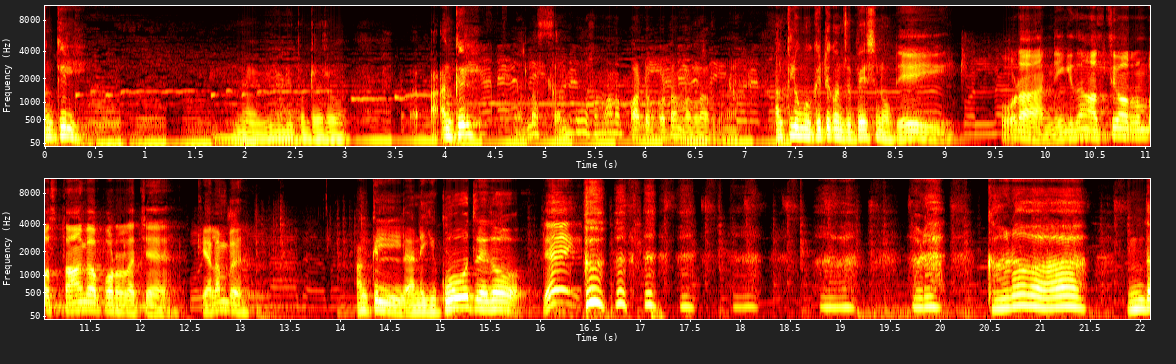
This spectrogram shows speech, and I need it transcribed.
அங்கிள் என்ன வீணே பண்ணுறாரோ அங்கிள் நல்லா சந்தோஷமான பாட்டு போட்டால் நல்லா இருக்கும் அங்கிள் உங்ககிட்ட கொஞ்சம் பேசணும். டேய் போடா. நீங்க தான் அஸ்தியம் ரொம்ப ஸ்ட்ராங்கா போடுறலாச்சே. கிளம்பு. அங்கிள் அன்னைக்கு கோவத்தில் ஏதோ டேய். அட கனவா? இந்த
